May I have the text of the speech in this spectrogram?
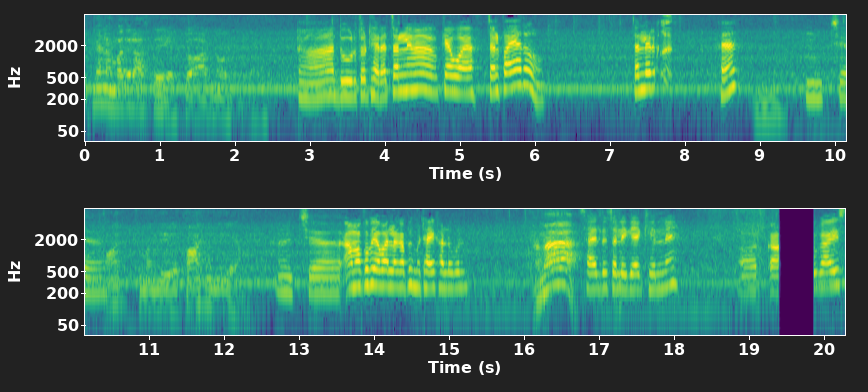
इतना लंबा तो रास्ते है तो आठ नौ हाँ। दूर तो ठहरा। चलने में क्या हुआ? है चल पाया तो? चल ले। रहा- हैं अच्छा। पाँच मंदिर है पाँच मंदिर है। अच्छा आमा को भी आवाज़ लगा भी मिठाई खा लो बोल। साहिल तो चले गया खेलने। और का तो गाइस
